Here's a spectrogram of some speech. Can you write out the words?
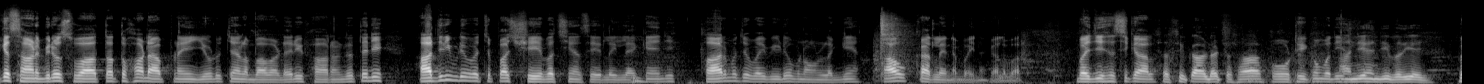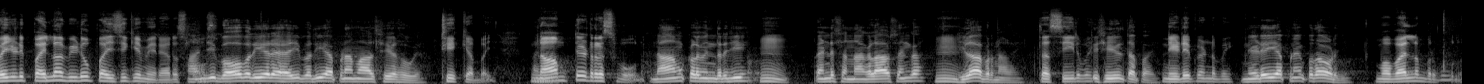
ਕਿਸਾਨ ਵੀਰੋ ਸਵਾਗਤ ਆ ਤੁਹਾਡਾ ਆਪਣੇ YouTube channel Baba dairy farm ਦੇ ਉੱਤੇ ਜੀ। ਅੱਜ ਦੀ ਵੀਡੀਓ ਵਿੱਚ ਆਪਾਂ 6 ਬੱਚੀਆਂ ਸੇਲ ਲਈ ਲੈ ਕੇ ਆਏ ਜੀ। ਫਾਰਮ 'ਚ ਬਾਈ ਵੀਡੀਓ ਬਣਾਉਣ ਲੱਗੇ ਆ। ਆਓ ਕਰ ਲੈਣਾ ਬਾਈ ਨਾਲ ਗੱਲਬਾਤ। ਬਾਈ ਜੀ ਸਤਿ ਸ਼੍ਰੀ ਅਕਾਲ। ਸਤਿ ਸ਼੍ਰੀ ਅਕਾਲ ਡਾਕਟਰ ਸਾਹਿਬ। ਹੋ ਠੀਕ ਹੋ? ਵਧੀਆ ਹਾਂਜੀ ਹਾਂਜੀ ਵਧੀਆ ਜੀ। ਬਾਈ ਜਿਹੜੀ ਪਹਿਲਾਂ ਵੀਡੀਓ ਪਾਈ ਸੀ ਕਿ ਮੇਰਾ ਰਿਸਪੌਂਸ ਹਾਂਜੀ ਬਹੁਤ ਵਧੀਆ ਰਿਹਾ ਜੀ ਵਧੀਆ ਆਪਣਾ ਮਾਲ ਸੇਲ ਹੋ ਗਿਆ। ਠੀਕ ਹੈ ਬਾਈ। ਨਾਮ ਤੇ ਐਡਰੈਸ ਬੋਲ। ਨਾਮ ਕੁਲਵਿੰਦਰ ਜੀ। ਹੂੰ। ਪਿੰਡ ਸੰਨਾ ਗੁਲਾਬ ਸਿੰਘ ਜ਼ਿਲ੍ਹਾ ਬਰਨਾਲਾ ਜੀ। ਤਹਿਸੀਲ ਬਾਈ। ਤਹਿਸੀਲ ਤਪਾ ਜੀ। ਨੇੜੇ ਪਿੰਡ ਬਾਈ। ਨੇੜੇ ਹੀ ਆਪਣੇ ਭਦੌੜ ਜੀ। ਮੋਬਾਈਲ ਨੰਬਰ ਬੋਲ।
